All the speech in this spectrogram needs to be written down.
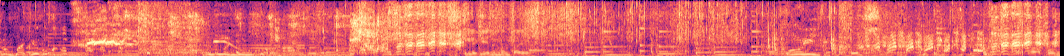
Lumayo ka. Ilagay naman tayo. Tapon.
